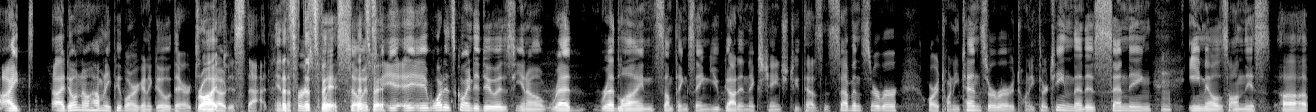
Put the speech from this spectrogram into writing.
I I don't know how many people are going to go there to Right. notice that in That's- the first that's fair. place. So That's it's fair. i i what it's going to do is you know red red line something saying you've got an Exchange 2007 server or a 2010 server or a 2013 that is sending Mm. emails on this uh,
